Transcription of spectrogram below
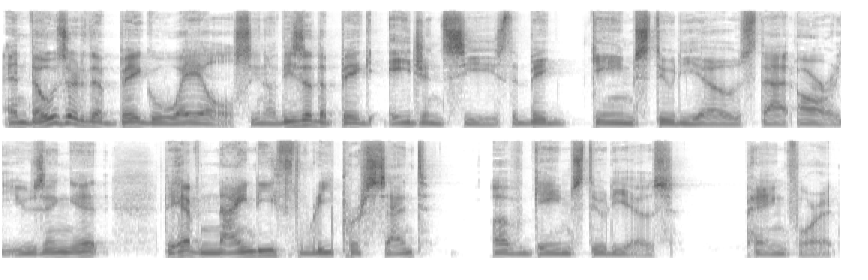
And those are the big whales. You know, these are the big agencies, the big game studios that are using it. They have 93% of game studios paying for it.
